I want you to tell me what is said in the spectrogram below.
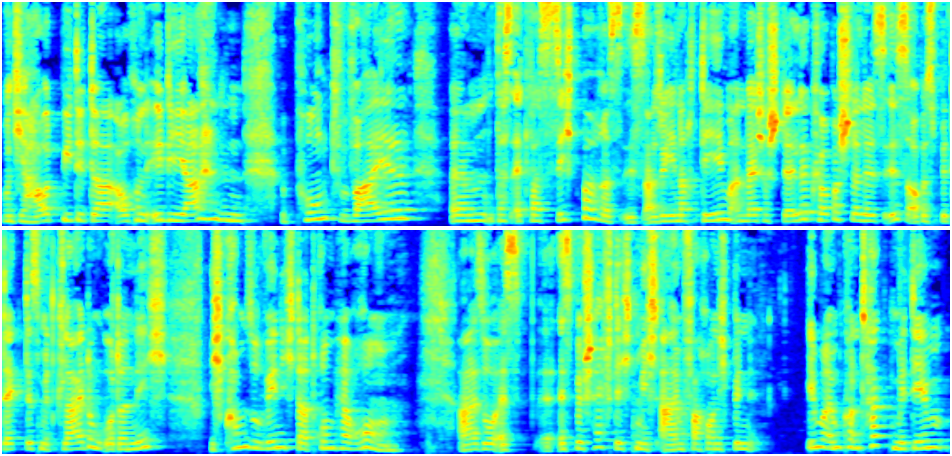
Und die Haut bietet da auch einen idealen Punkt, weil ähm, das etwas Sichtbares ist. Also je nachdem, an welcher Stelle, Körperstelle es ist, ob es bedeckt ist mit Kleidung oder nicht, ich komme so wenig darum herum. Also es, es beschäftigt mich einfach und ich bin immer im Kontakt mit dem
